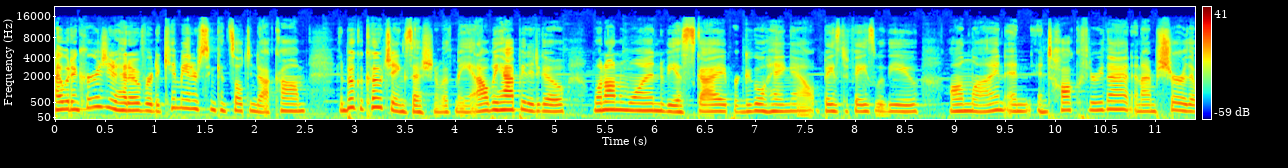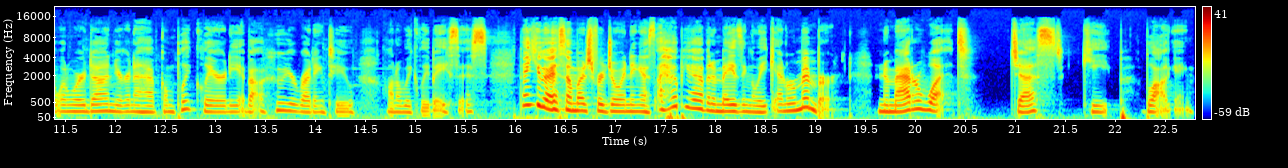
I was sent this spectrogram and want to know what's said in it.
I would encourage you to head over to kimandersonconsulting.com and book a coaching session with me. And I'll be happy to go one on one via Skype or Google Hangout face to face with you online and, and talk through that. And I'm sure that when we're done, you're going to have complete clarity about who you're writing to on a weekly basis. Thank you guys so much for joining us. I hope you have an amazing week. And remember, no matter what, just keep blogging.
